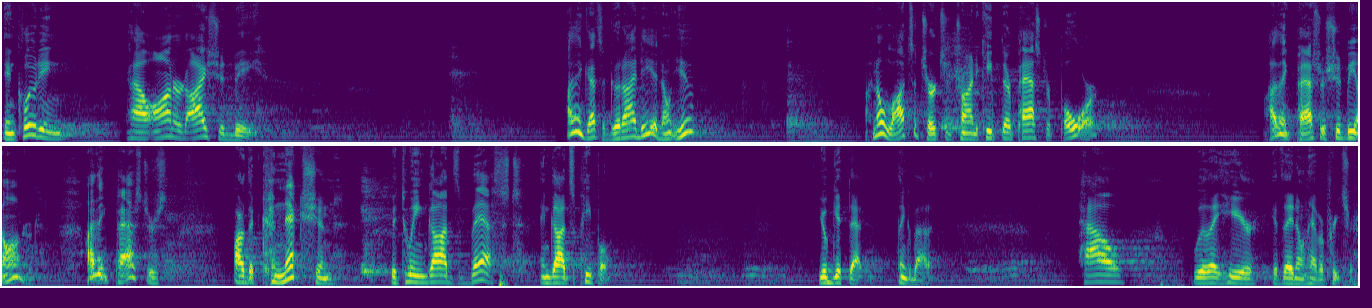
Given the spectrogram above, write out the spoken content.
including how honored I should be. I think that's a good idea, don't you? I know lots of churches are trying to keep their pastor poor. I think pastors should be honored. I think pastors are the connection between God's best and God's people. You'll get that. Think about it. How will they hear if they don't have a preacher?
